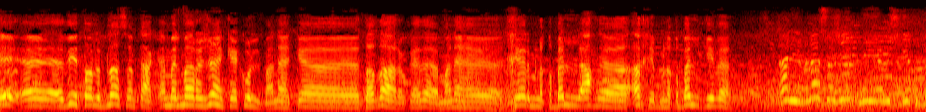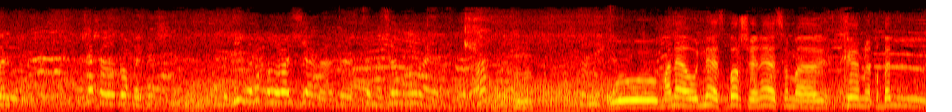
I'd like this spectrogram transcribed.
إيه آه، هذه طول البلاصة نتاعك. أما المهرجان ككل معناها كتظاهر وكذا معناها خير من قبل أخي من قبل كذا هذه البلاصة جاتني مش في قبل. جاش على ذوقي ديما نقعد ورا الجامعة تسمى الجامعة ورايا ها؟ ومعناها والناس برشا ناس فما خير من قبل.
